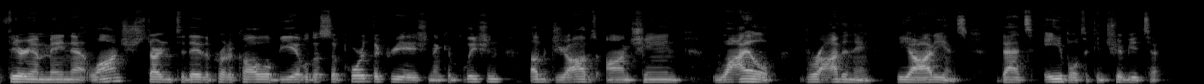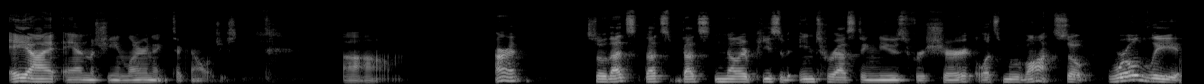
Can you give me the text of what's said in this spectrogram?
Ethereum mainnet launch. Starting today, the protocol will be able to support the creation and completion of jobs on chain while broadening the audience that's able to contribute to AI and machine learning technologies. Um, all right. So that's that's that's another piece of interesting news for sure. Let's move on. So worldly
